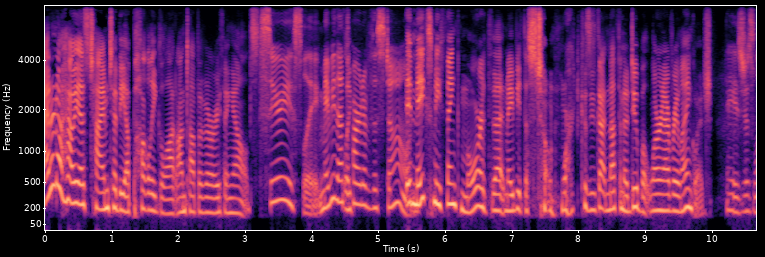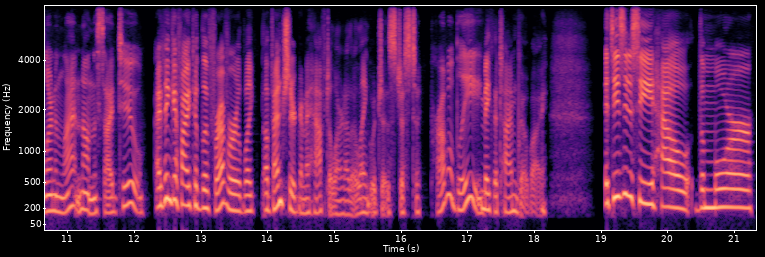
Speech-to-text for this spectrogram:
I don't know how he has time to be a polyglot on top of everything else. Seriously. Maybe that's Like, part of the stone. It makes me think more that maybe the stone worked because he's got nothing to do but learn every language. He's just learning Latin on the side too. I think if I could live forever, like eventually you're going to have to learn other languages just to Probably. make the time go by. It's easy to see how the more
